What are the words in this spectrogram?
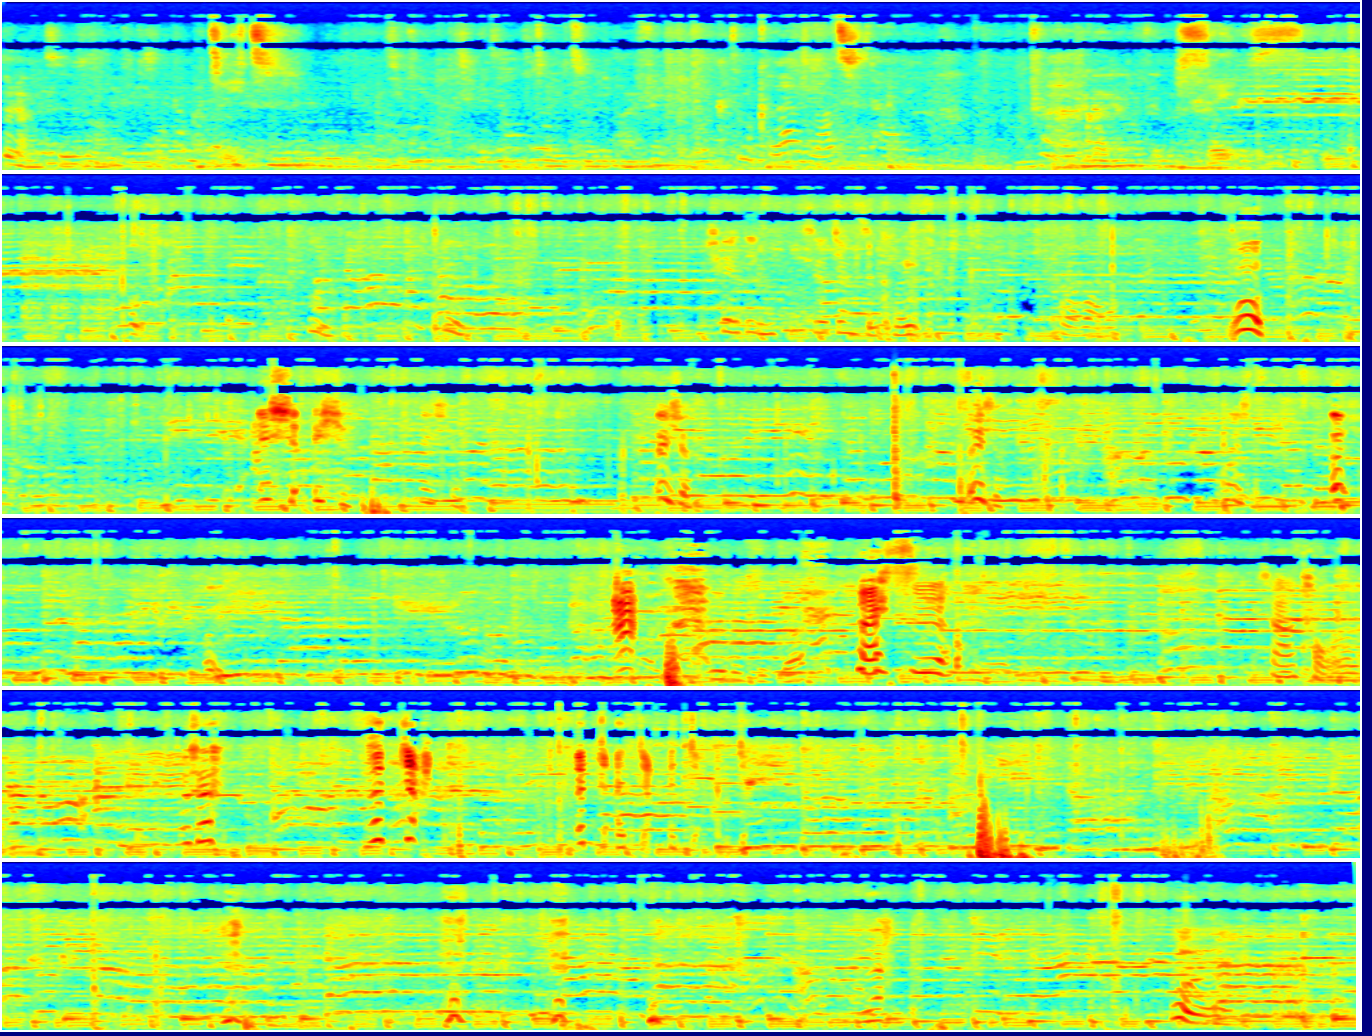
这两只是吗？啊，这一只，这一只，这么可爱，为什么要吃它呢？看看看这个谁？嗯嗯，确定是这样子可以的？好不好？哦，一咻一咻一咻，一咻，一小。哎，哎，啊！来吃，下头了啦！我去，啊夹，啊夹啊夹啊夹 왜?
